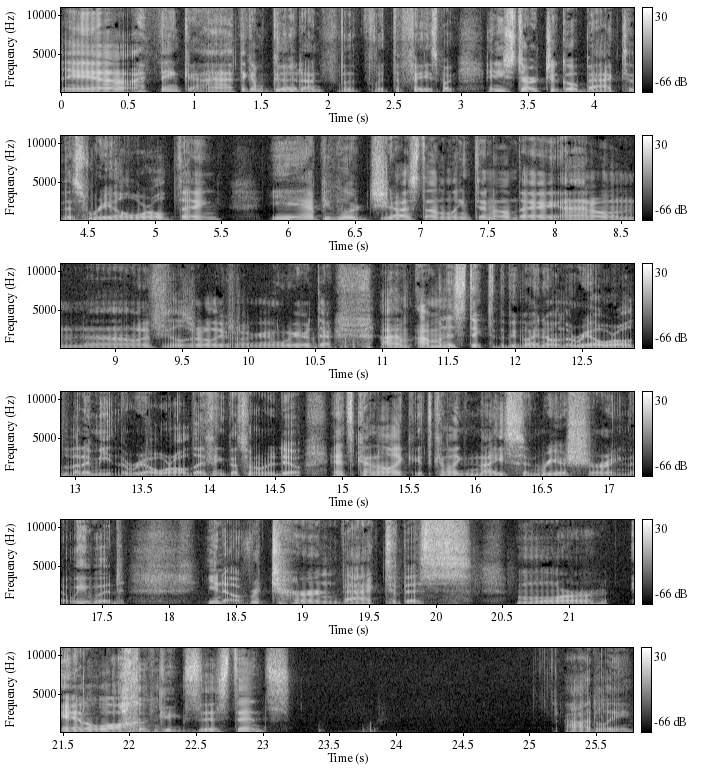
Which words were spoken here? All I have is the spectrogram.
yeah, I think I think I'm good on with, with the Facebook. And you start to go back to this real world thing. Yeah, people are just on LinkedIn all day. I don't know. It feels really fucking weird there. I'm I'm gonna stick to the people I know in the real world that I meet in the real world. I think that's what I'm gonna do. And it's kind of like it's kind of like nice and reassuring that we would, you know, return back to this more analog existence. Oddly,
